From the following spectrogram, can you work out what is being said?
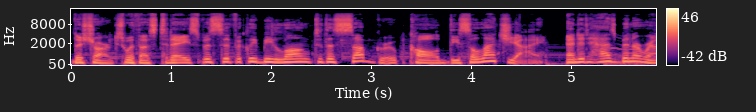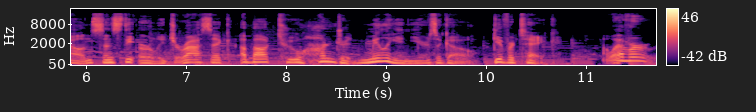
The sharks with us today specifically belong to the subgroup called the Selachii, and it has been around since the early Jurassic about 200 million years ago, give or take. However,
